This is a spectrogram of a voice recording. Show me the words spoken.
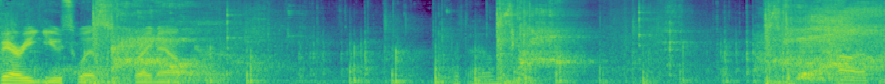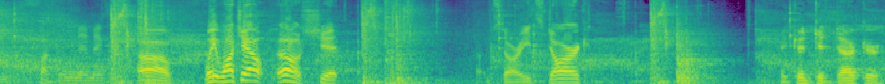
very useless right now. What the hell? Oh, that's a fucking mimic. Oh, wait, watch out! Oh shit! I'm sorry, it's dark. It could get darker.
